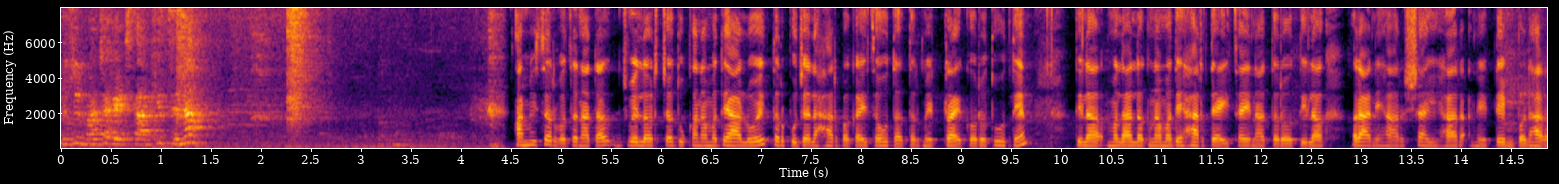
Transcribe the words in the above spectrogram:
तुझी माझ्या सारखीच आहे ना? आम्ही सर्वजण आता ज्वेलरच्या दुकानामध्ये आलो आहे तर पूजाला हार बघायचा होता तर मी ट्राय करत होते. तिला मला लग्नामध्ये हार द्यायचा आहे ना तर तिला राणीहार शाहीहार आणि टेम्पल हार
